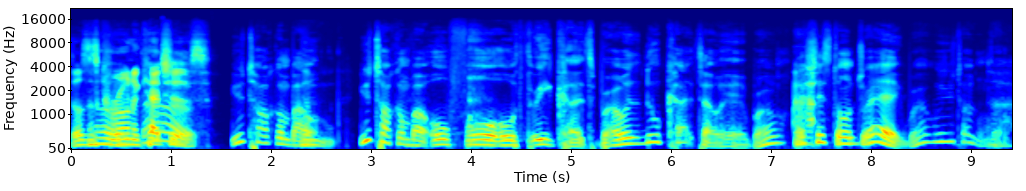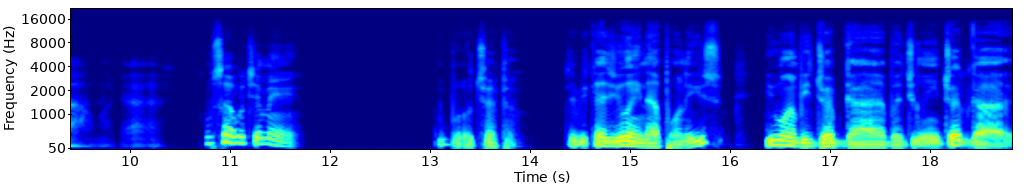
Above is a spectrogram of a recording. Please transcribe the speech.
Those is Oh, Corona dog. catches. You talking about Them- you talking about 04, 03 cuts, bro. There's new cuts out here, bro. That I- shit's don't drag, bro. What are you talking Oh about? my god. What's up with your man? You boy tripping. Just because you ain't up on it, you you want to be drip god, but you ain't drip god.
